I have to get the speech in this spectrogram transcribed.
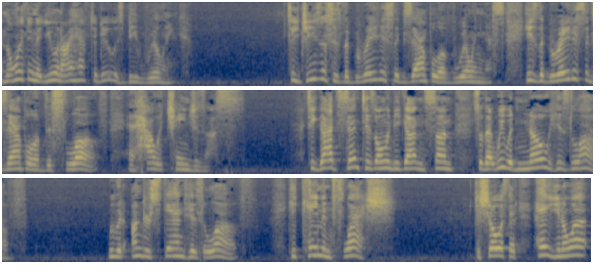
And the only thing that you and I have to do is be willing. See, Jesus is the greatest example of willingness. He's the greatest example of this love and how it changes us. See, God sent his only begotten Son so that we would know his love. We would understand his love. He came in flesh to show us that, hey, you know what?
